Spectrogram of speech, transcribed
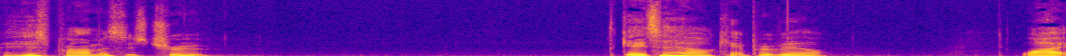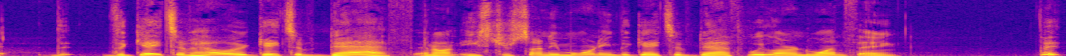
His promise is true. The gates of hell can't prevail. Why? The, the, gates of hell are gates of death. And on Easter Sunday morning, the gates of death, we learned one thing that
